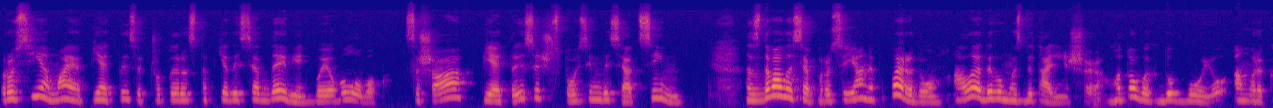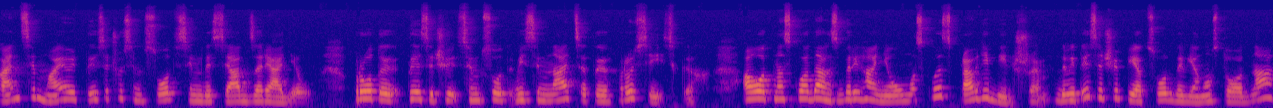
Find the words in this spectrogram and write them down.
Росія має 5459 боєголовок. США 5177. Здавалося б, росіяни попереду, але дивимось детальніше. Готових до бою американці мають 1770 зарядів проти 1718 російських. А от на складах зберігання у Москви справді більше 2591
